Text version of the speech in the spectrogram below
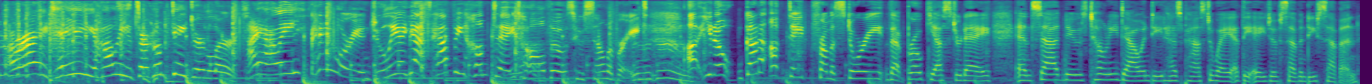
All right, hey Holly, it's our Hump Day Dirt Alert. Hi, Holly. Hey, Lori and Julia. Yes, happy hump day to all those who celebrate. Uh, you know, got an update from a story that broke yesterday, and sad news Tony Dow indeed has passed away at the age of 77.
